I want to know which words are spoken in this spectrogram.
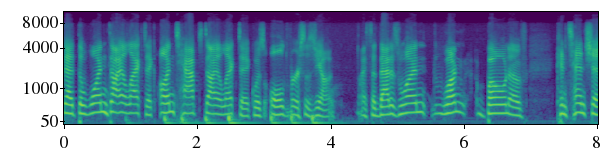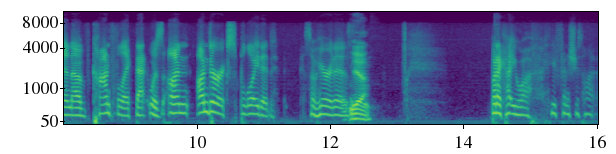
that the one dialectic, untapped dialectic, was old versus young. I said that is one one bone of contention of conflict that was un, underexploited. So here it is. Yeah. But I cut you off. You finish your thought.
